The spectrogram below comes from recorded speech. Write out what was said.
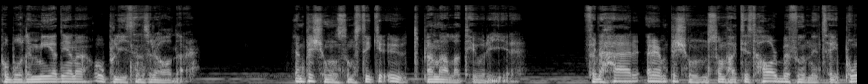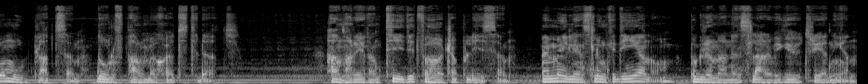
på både medierna och polisens radar. En person som sticker ut bland alla teorier. För det här är en person som faktiskt har befunnit sig på mordplatsen då Olof Palme sköts till döds. Han har redan tidigt förhörts av polisen, men möjligen slunkit igenom på grund av den slarviga utredningen.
